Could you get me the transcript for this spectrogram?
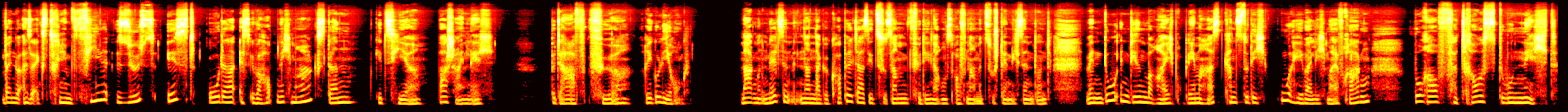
Wenn du also extrem viel süß isst oder es überhaupt nicht magst, dann gibt's hier wahrscheinlich Bedarf für Regulierung. Magen und Milz sind miteinander gekoppelt, da sie zusammen für die Nahrungsaufnahme zuständig sind. Und wenn du in diesem Bereich Probleme hast, kannst du dich urheberlich mal fragen, Worauf vertraust du nicht?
